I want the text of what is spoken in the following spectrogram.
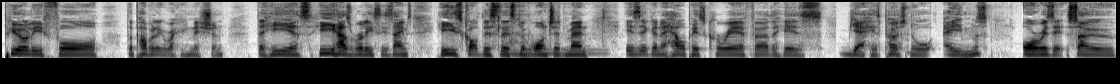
purely for the public recognition that he is he has released these names. He's got this list of wanted men. Is it going to help his career further his yeah his personal aims? Or is it so?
